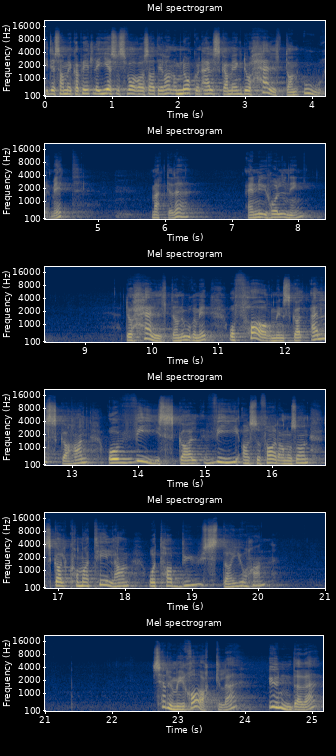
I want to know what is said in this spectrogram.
i det samme kapitlet, Jesus svarer og sa til ham, om noen elsker meg, da heldt han ordet mitt. Merk dere det? En ny holdning. Da helt han ordet mitt, og far min skal elske han, og vi skal, vi, altså Faderen og sånn, skal komme til ham og ta bostad hjå han. Ser du miraklet, underet?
